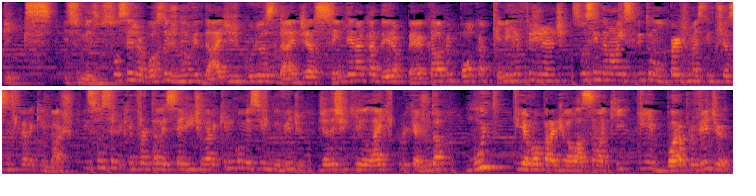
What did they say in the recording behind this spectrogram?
Pix. Isso mesmo, se você já gosta de novidade, de curiosidade, já sentem na cadeira, pega aquela pipoca, aquele refrigerante. Se você ainda não é inscrito, não perde mais tempo, já se inscreve aqui embaixo. E se você quer fortalecer a gente agora aqui no começo do vídeo, já deixa aquele like porque ajuda muito. E eu vou parar de enrolação aqui e bora pro vídeo.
